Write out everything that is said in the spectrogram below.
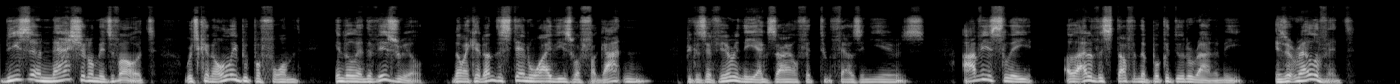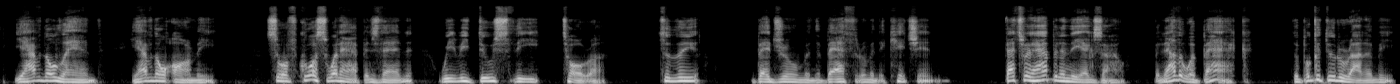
These are national mitzvot, which can only be performed in the land of Israel. Now, I can understand why these were forgotten, because if they're in the exile for 2,000 years, Obviously, a lot of the stuff in the book of Deuteronomy isn't relevant. You have no land, you have no army. So, of course, what happens then? We reduce the Torah to the bedroom and the bathroom and the kitchen. That's what happened in the exile. But now that we're back, the book of Deuteronomy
